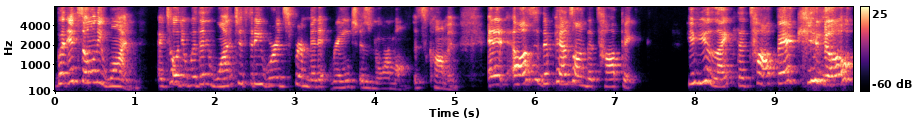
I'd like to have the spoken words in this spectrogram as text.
But it's only one. I told you within one to three words per minute range is normal. It's common. And it also depends on the topic. If you like the topic, you know,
